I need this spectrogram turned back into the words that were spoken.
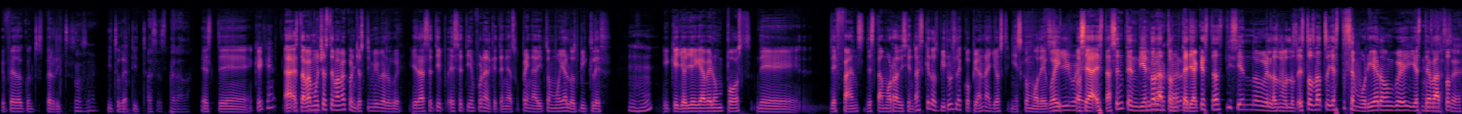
¿Qué pedo con tus perritos No sé. y tu gatito? Desesperado. Este, ¿qué qué? Ah, estaba mucho este mame con Justin Bieber, güey. Y era ese, tipo, ese tiempo en el que tenía su peinadito muy a los bicles. Y que yo llegué a ver un post de, de fans de esta morra diciendo, ah, es que los virus le copiaron a Justin. Y es como de, güey, Sí, o sea, estás entendiendo Sí la tontería que estás diciendo, güey. Los- los- estos vatos ya hasta se murieron, güey. Y este Ya vato sé.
